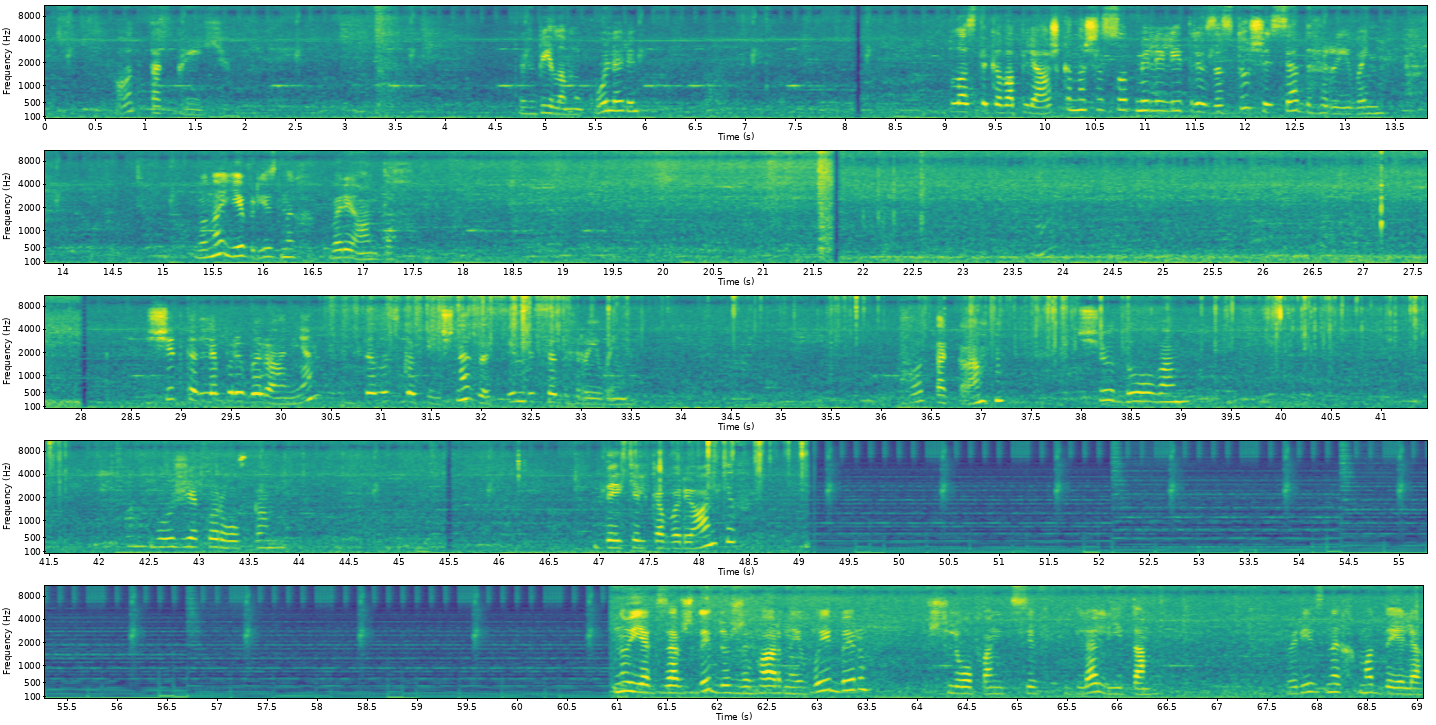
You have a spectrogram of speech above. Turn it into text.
От такий. В білому кольорі. Пластикова пляшка на 600 мл за 160 гривень. Вона є в різних варіантах. Щітка для прибирання телескопічна за 70 гривень. Така. Чудова. Божя коровка. Декілька варіантів. Ну, як завжди, дуже гарний вибір шльопанців для літа в різних моделях.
